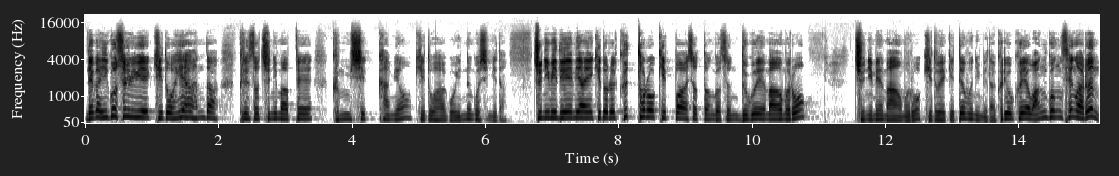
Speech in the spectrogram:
내가 이곳을 위해 기도해야 한다. 그래서 주님 앞에 금식하며 기도하고 있는 것입니다. 주님이 느헤미야의 기도를 그토록 기뻐하셨던 것은 누구의 마음으로 주님의 마음으로 기도했기 때문입니다. 그리고 그의 왕궁 생활은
